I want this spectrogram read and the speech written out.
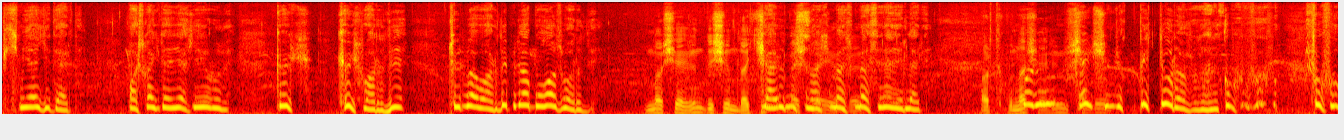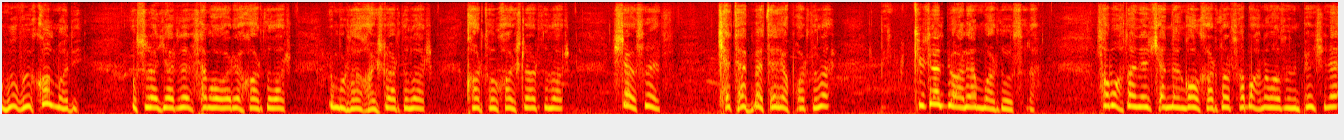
pikniğe giderdi. Başka gidecek yer yoktu. Kök, kök vardı, türbe vardı, bir de boğaz vardı. Bunlar şehrin dışındaki Şehrin mesele mes mesele yerleri. Artık bunlar Böyle şehrin şey içinde. şimdi bitti oralar. Kalmadı. O sıra geldiler semavar yakardılar. Yumurta haşlardılar. Kartol haşlardılar. İşte o sıra ketep mete yapardılar. Güzel bir alem vardı o sıra. Sabahtan erkenden kalkardılar sabah namazının peşine.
